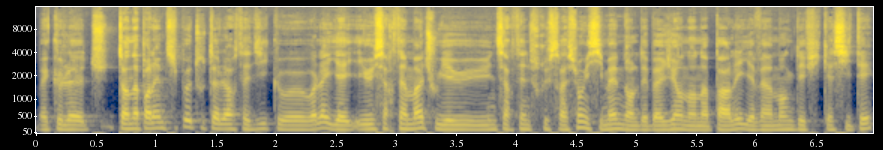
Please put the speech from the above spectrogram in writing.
bah tu en as parlé un petit peu tout à l'heure, tu as dit que voilà, il y, a eu certains matchs où il y a eu une certaine frustration. Ici même, dans le débat on en a parlé, il y avait un manque d'efficacité.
